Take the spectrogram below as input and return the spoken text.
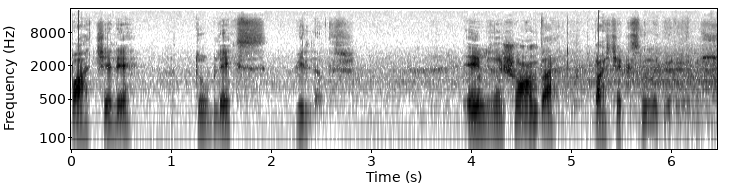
bahçeli dubleks villadır. Evimizin şu anda bahçe kısmını görüyoruz.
